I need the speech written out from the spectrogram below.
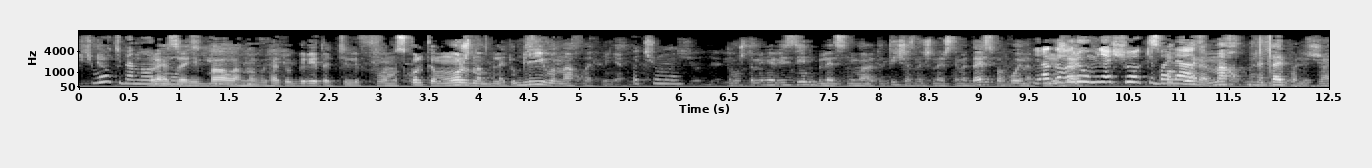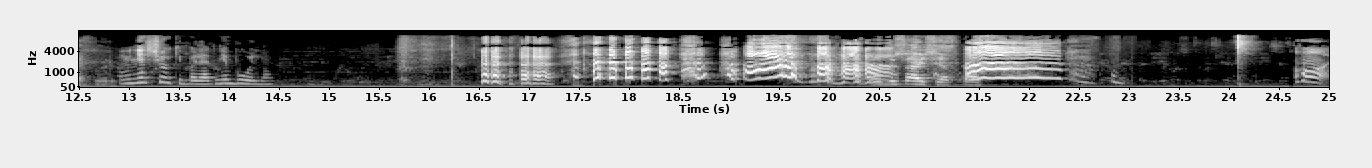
Почему у тебя ноль Блядь, эмоций? заебало, ну, блядь, убери этот телефон. Сколько можно, блядь, убери его нахуй от меня. Почему? Потому что меня весь день, блядь, снимают, и ты сейчас начинаешь снимать. Дай спокойно Я полежать. говорю, у меня щеки Спокойно, болят. нахуй, блядь, дай полежать, говорю. У меня щеки болят, мне больно. Удушающий остаток. А,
